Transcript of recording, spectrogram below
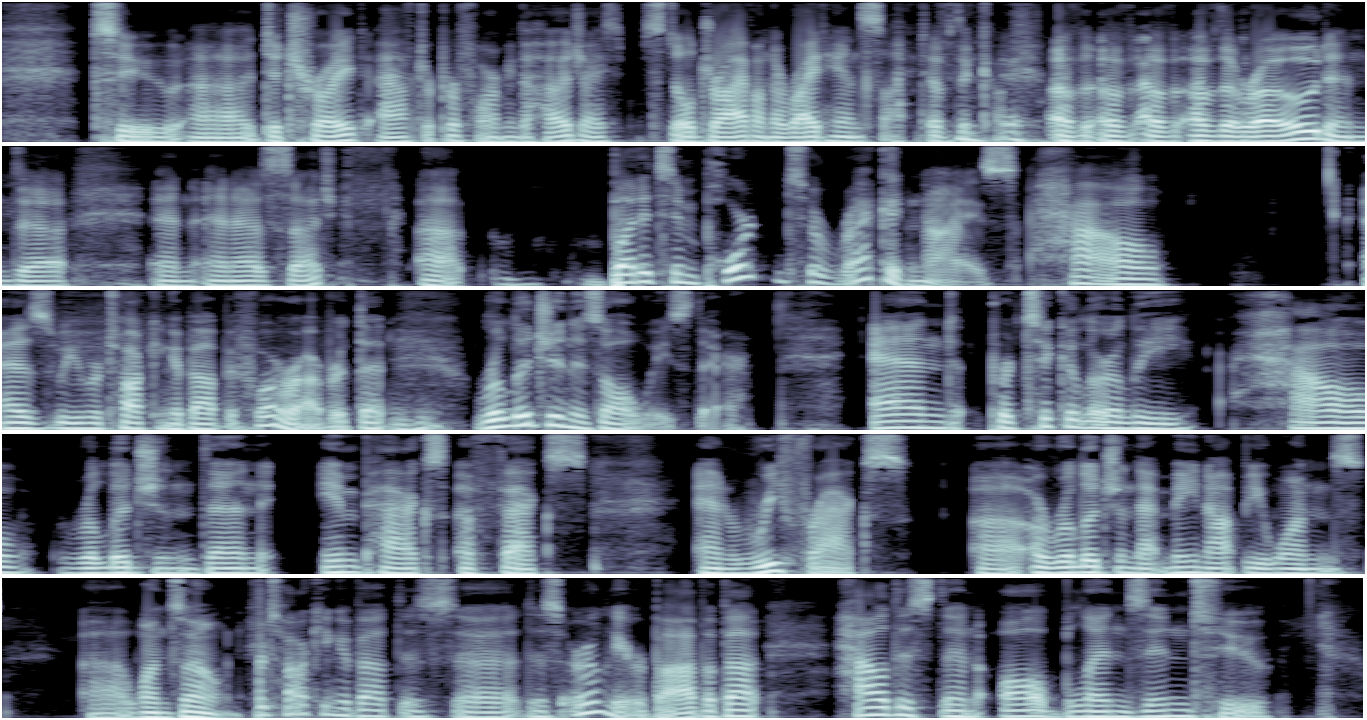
to uh, Detroit after performing the Hajj. I still drive on the right hand side of the of, of, of, of, the road, and uh, and and as such. Uh, but it's important to recognize how, as we were talking about before, Robert, that mm-hmm. religion is always there, and particularly how religion then impacts, affects, and refracts uh, a religion that may not be one's uh, one's own. We are talking about this uh, this earlier, Bob, about how this then all blends into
